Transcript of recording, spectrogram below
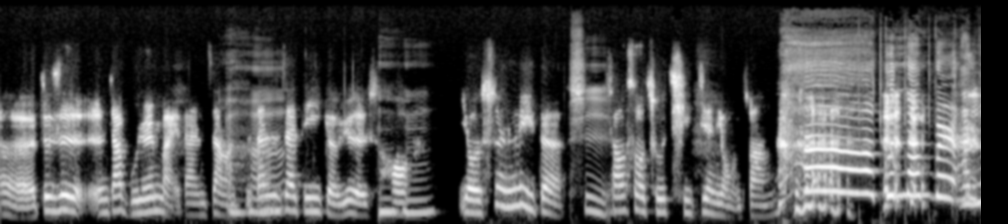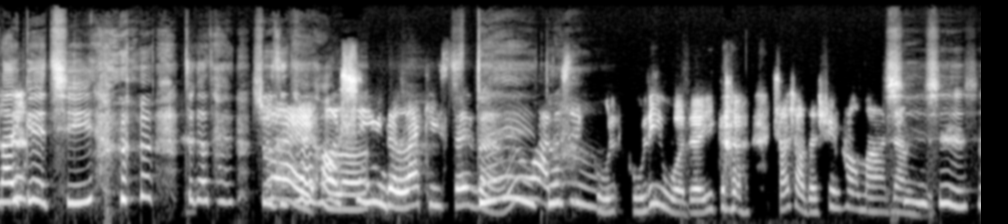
呃，就是人家不愿意买单这样子，uh -huh. 但是在第一个月的时候。Uh -huh. 有顺利的是。销售出七件泳装，Good number，I like it，七，这个太数字太好了，幸运的 Lucky Seven，哇，这是鼓鼓励我的一个小小的讯号吗？这样是是是，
